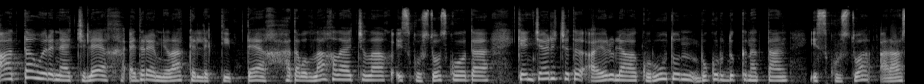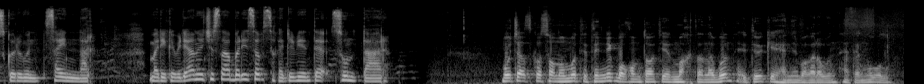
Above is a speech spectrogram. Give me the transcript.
Атта үйренәтчіләк, әдір әмнелақ коллективтәк, хатабыллақ халайчылақ искусство скота, кенчәрі чыты айыр үләға күрутун бұқұрдық кынаттан искусство арас көріңін сайындар. Марика Беляна Вячеслав Борисов, Сахатилменте, Сунтар. Мучасқа сонымы тетенник болғымтау тиен мақтанабын, өтеу кехәне бағарабын әтәңі болу.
